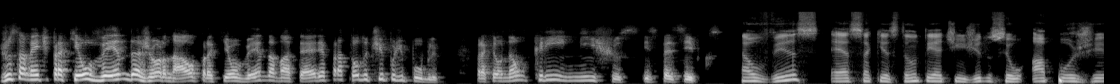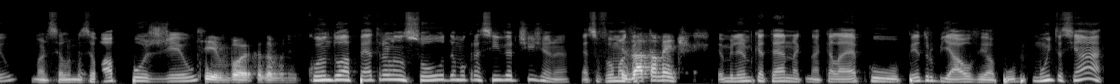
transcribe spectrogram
justamente para que eu venda jornal, para que eu venda matéria para todo tipo de público, para que eu não crie nichos específicos. Talvez essa questão tenha atingido seu apogeu Marcelo seu apogeu. Que boa, coisa bonita. Quando a Petra lançou o Democracia em Vertigem, né? Essa foi uma. Exatamente. Eu me lembro que até na, naquela época o Pedro Bial veio a público, muito assim: ah,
